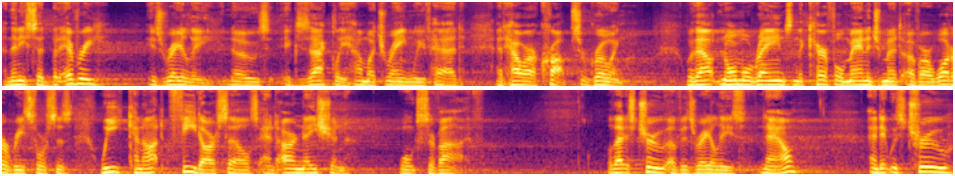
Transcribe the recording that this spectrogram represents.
And then he said, But every Israeli knows exactly how much rain we've had and how our crops are growing. Without normal rains and the careful management of our water resources, we cannot feed ourselves and our nation won't survive. Well, that is true of Israelis now, and it was true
